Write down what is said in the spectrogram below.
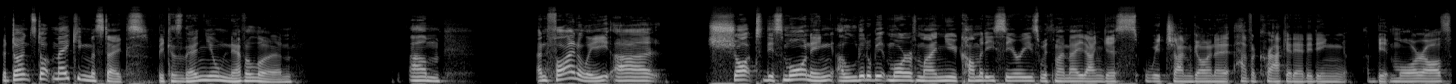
but don't stop making mistakes because then you'll never learn. Um, and finally, uh, shot this morning a little bit more of my new comedy series with my mate Angus, which I'm going to have a crack at editing a bit more of.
